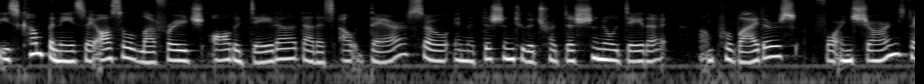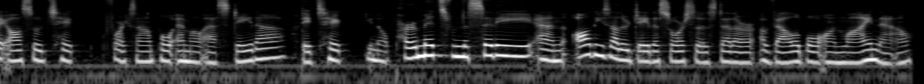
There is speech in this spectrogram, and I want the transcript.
these companies, they also leverage all the data that is out there. So, in addition to the traditional data um, providers for insurance, they also take for example, MLS data. They take, you know, permits from the city and all these other data sources that are available online now.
